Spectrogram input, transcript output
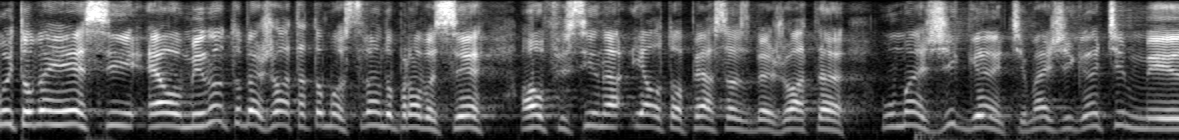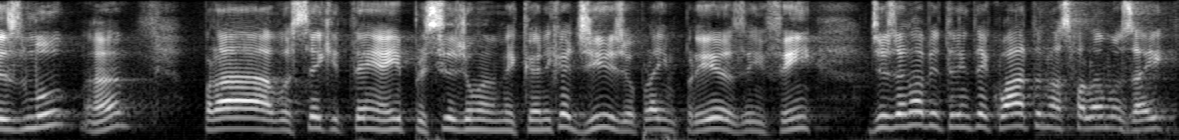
Muito bem, esse é o Minuto BJ. Estou mostrando para você a oficina e autopeças BJ, uma gigante, mas gigante mesmo. Né? Para você que tem aí, precisa de uma mecânica diesel, para empresa, enfim. 1934 nós falamos aí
